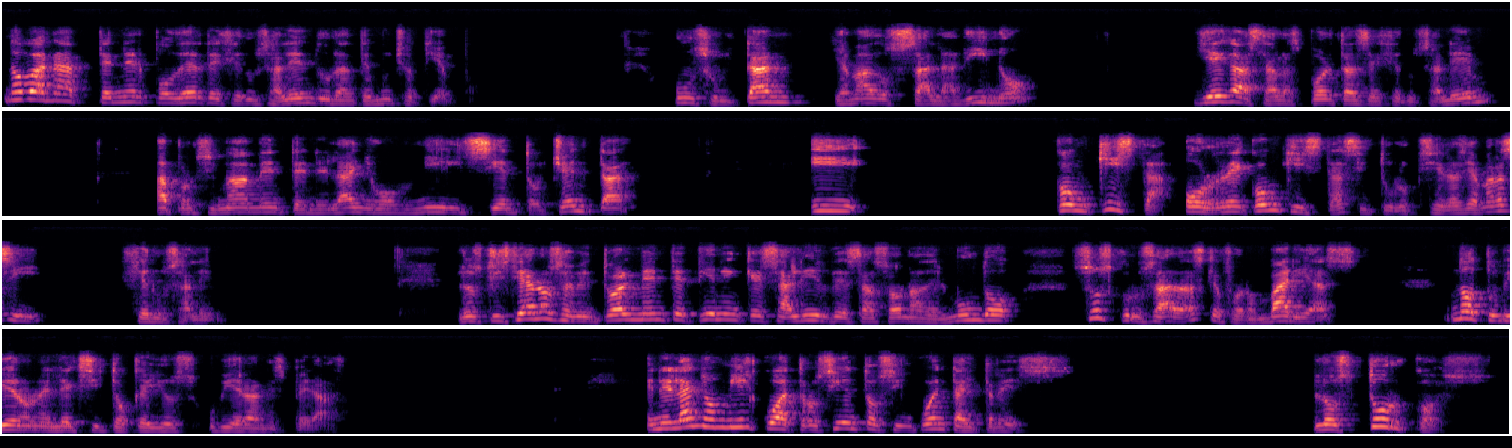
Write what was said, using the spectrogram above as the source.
No van a tener poder de Jerusalén durante mucho tiempo. Un sultán llamado Saladino llega hasta las puertas de Jerusalén aproximadamente en el año 1180 y conquista o reconquista, si tú lo quisieras llamar así, Jerusalén. Los cristianos eventualmente tienen que salir de esa zona del mundo. Sus cruzadas, que fueron varias, no tuvieron el éxito que ellos hubieran esperado. En el año 1453, los turcos,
